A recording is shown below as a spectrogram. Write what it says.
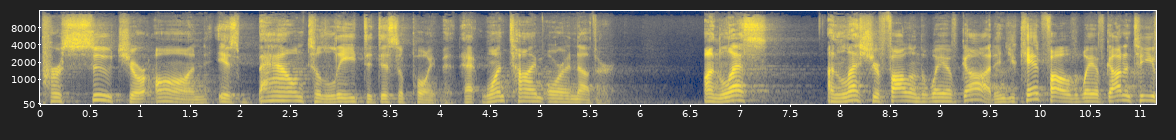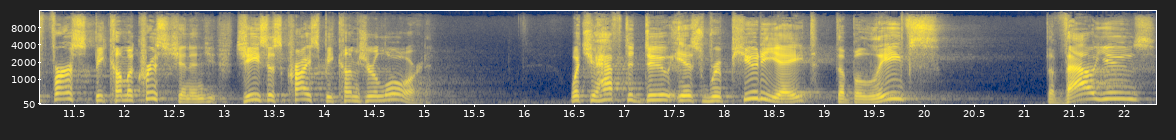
pursuit you're on is bound to lead to disappointment at one time or another, unless, unless you're following the way of God. And you can't follow the way of God until you first become a Christian and you, Jesus Christ becomes your Lord. What you have to do is repudiate the beliefs, the values,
